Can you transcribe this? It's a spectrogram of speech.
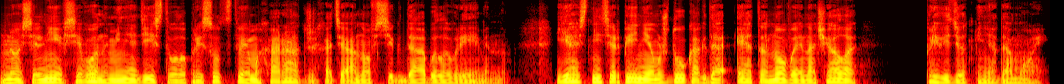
Но сильнее всего на меня действовало присутствие Махараджи, хотя оно всегда было временным. Я с нетерпением жду, когда это новое начало приведет меня домой.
